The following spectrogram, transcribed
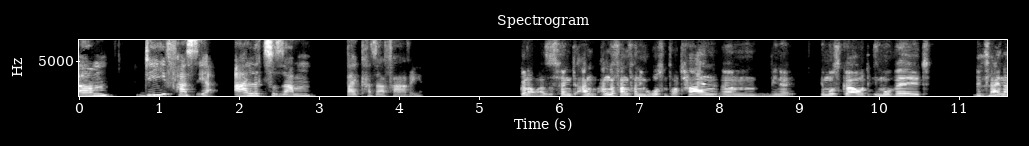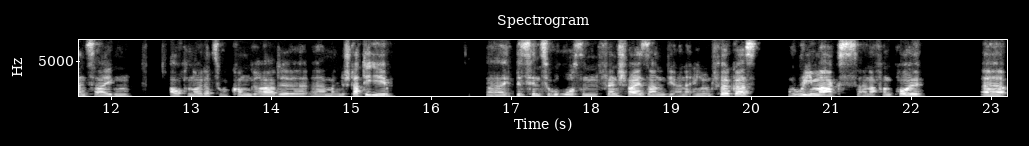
Ähm, die fasst ihr alle zusammen bei Casafari. Genau, also es fängt an, angefangen von den großen Portalen, ähm, wie eine ImmoScout, ImmoWelt, eine mhm. Kleinanzeigen, auch neu dazugekommen gerade äh, meine Stadt.de, äh, bis hin zu großen Franchisern wie einer Engel und Völkers, Remax, einer von Poll, äh,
